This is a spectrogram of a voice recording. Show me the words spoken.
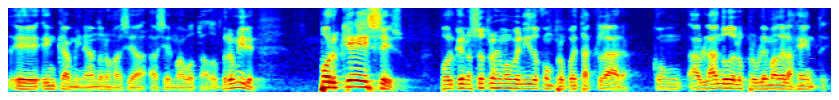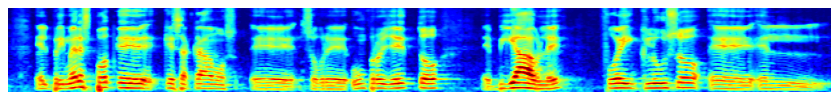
eh, encaminándonos hacia, hacia el más votado. Pero mire, ¿por qué es eso? Porque nosotros hemos venido con propuestas claras, con, hablando de los problemas de la gente. El primer spot que, que sacamos eh, sobre un proyecto viable fue incluso el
